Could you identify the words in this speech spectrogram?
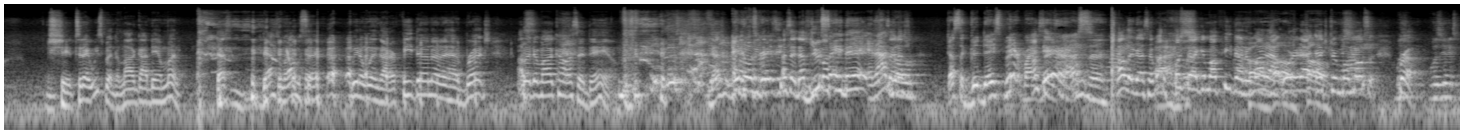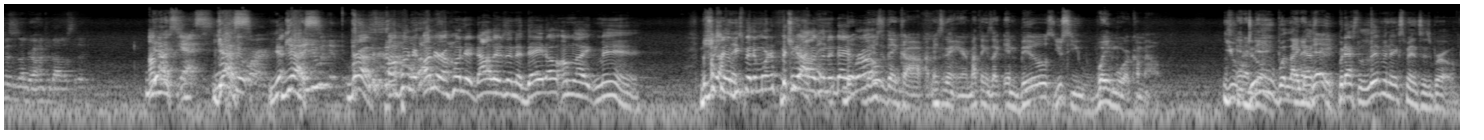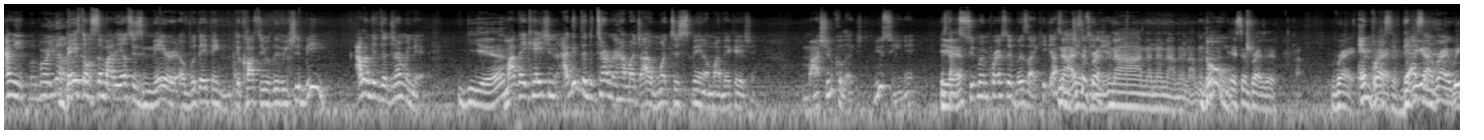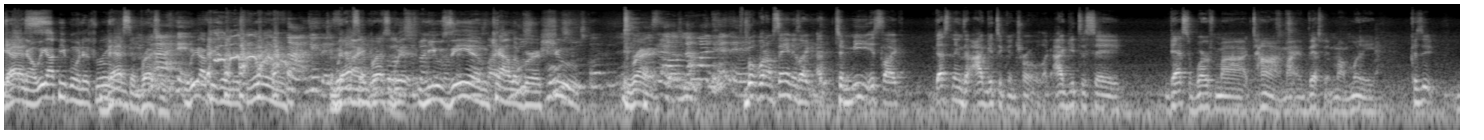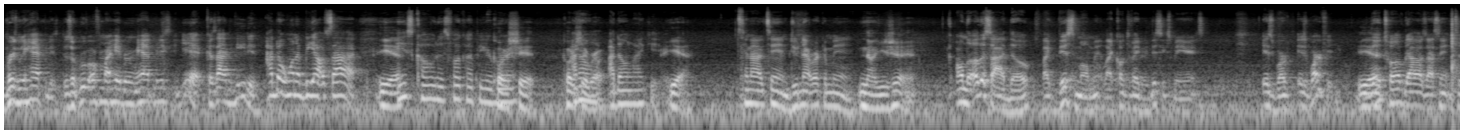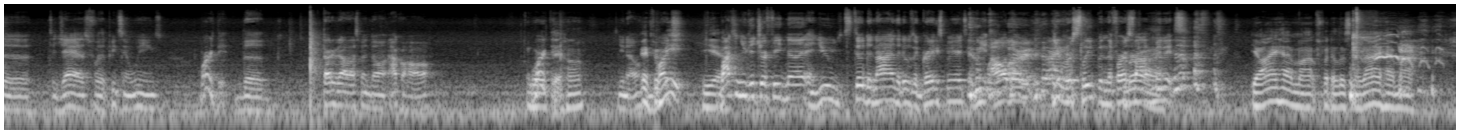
Shit, today we spent a lot of goddamn money. That's that's what I'm saying. We done went and got our feet done and had brunch. I looked at my account and said, damn. That's what the It fuck crazy. I said, that's what you the fuck say we that, did. and I said, go, that's- that's a good day spent right I said, there. That's a, I looked at it and said, why the fuck did I get my feet done and why did I order that uh-oh. extra mimosa? Was, Bruh, was your expenses under hundred dollars today? I mean, yes, Yes. Yes. It yes. Bruh, a hundred under a hundred dollars in a day though. I'm like, man, But I gotta shouldn't be spending more than but you gotta $50 in a day, but, bro. But here's the thing, Kyle. I mean, here's the thing, Aaron. My thing is like in bills, you see way more come out. you In a do, day. but like In a that's day. but that's living expenses, bro. I mean, But bro, you gotta based on somebody else's merit of what they think the cost of your living should be. I don't get to determine that. Yeah, My vacation, I get to determine how much I want to spend on my vacation. My shoe collection, you've seen it. It's Yeah. not super impressive, but it's like he got some nah, it's gems in impressive. there. Nah, nah, nah, nah, nah, nah. nah. Boom. It's impressive. Right. Impressive. Right. That's we got right. We got no. We got people in this room. That's impressive. we got people in this room I knew this. with That's like impressive. with museum caliber shoes. Right. Oh, no, I didn't. But what I'm saying is like to me, it's like that's things that I get to control. Like I get to say that's worth my time, my investment, my money, because it brings me happiness. There's a roof over my head, bring me happiness. Yeah, because I need it. I don't want to be outside. Yeah. it's cold as fuck up here, Cold bro. shit. Cold I shit, bro. I don't like it. Yeah. Ten out of ten. Do not recommend. No, you shouldn't. On the other side, though, like this moment, like cultivating this experience, is worth is worth it. Yeah. The twelve dollars I sent to to Jazz for the pizza and wings, worth it. The thirty dollars I spent on alcohol, Worth it, huh? You know. And for me, yeah. Watching you get your feet done and you still denying that it was a great experience and we all there, you were asleep in the first five minutes. Yo, I ain't had my for the listeners. I ain't had my.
